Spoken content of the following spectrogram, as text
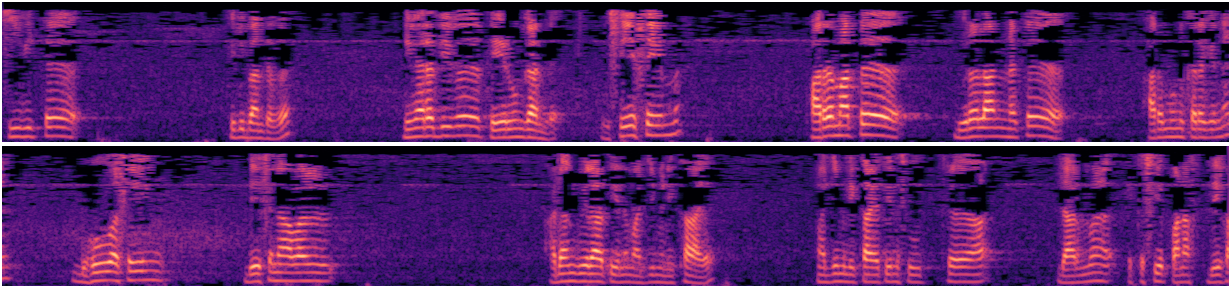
ජීවිත පිළිබඳව નિවරදිව තේරුම් ගන්න විශේෂයෙන්ම පරමත දුරලන්නට අරමුණු කරගෙන බොහෝ වශයෙන් දේශනාවල් අඩංගු වෙලා තියෙන මජ්ක්‍ධිම නිකාය. මජ්ක්‍ධිම නිකායේ තියෙන සූත්‍ර ධර්ම 152ක්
